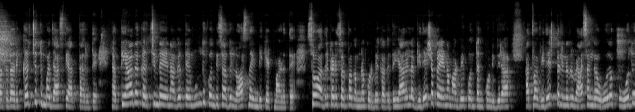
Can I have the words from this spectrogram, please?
ಬರ್ತದೆ ಆದರೆ ಖರ್ಚು ತುಂಬ ಜಾಸ್ತಿ ಆಗ್ತಾ ಇರುತ್ತೆ. ಅತಿಯಾದ ಖರ್ಚಿಂದ ಏನಾಗುತ್ತೆ? ಮುಂದಕ್ಕೊಂದು ದಿವಸ ಅದು ಲಾಸ್ನ ಇಂಡಿಕೇಟ್ ಮಾಡುತ್ತೆ. ಸೊ ಅದ್ರ ಕಡೆ ಸ್ವಲ್ಪ ಗಮನ ಕೊಡಬೇಕಾಗುತ್ತೆ. ಯಾರೆಲ್ಲ ವಿದೇಶ ಪ್ರಯಾಣ ಮಾಡಬೇಕು ಅಂತ ಅಂದ್ಕೊಂಡಿದ್ದೀರಾ ಅಥವಾ ವಿದೇಶದಲ್ಲಿ ಏನಾದರೂ ವ್ಯಾಸಂಗ ಓದೋ ಓದೋ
